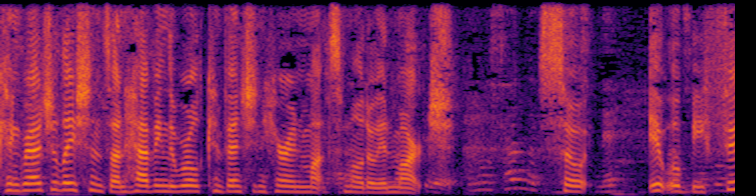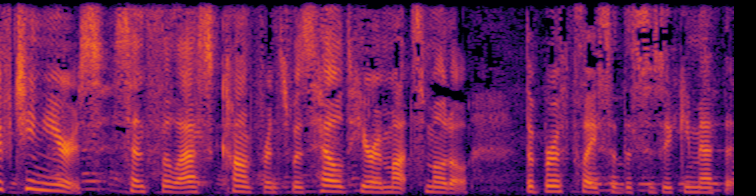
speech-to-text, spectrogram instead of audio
Congratulations on having the World Convention here in Matsumoto in March. So it will be 15 years since the last conference was held here in Matsumoto, the birthplace of the Suzuki method.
